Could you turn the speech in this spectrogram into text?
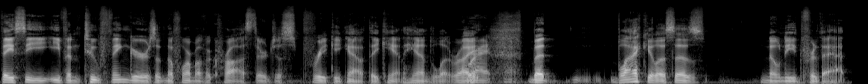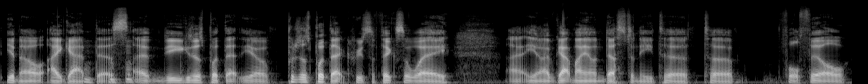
they see even two fingers in the form of a cross, they're just freaking out. They can't handle it, right? Right. But Blackula says, no need for that. You know, I got this. and you can just put that, you know, put, just put that crucifix away. Uh, you know, I've got my own destiny to to fulfill,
